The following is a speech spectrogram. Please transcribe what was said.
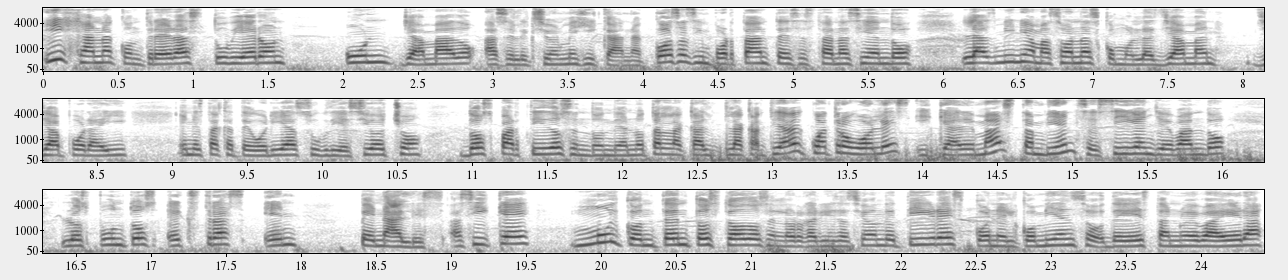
y Hanna Contreras tuvieron un llamado a selección mexicana. Cosas importantes están haciendo las mini amazonas, como las llaman ya por ahí en esta categoría sub-18, dos partidos en donde anotan la, la, cantidad de cuatro goles y que además también se siguen llevando los puntos extras en penales. Así que muy contentos todos en la organización de Tigres con el comienzo de esta nueva era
